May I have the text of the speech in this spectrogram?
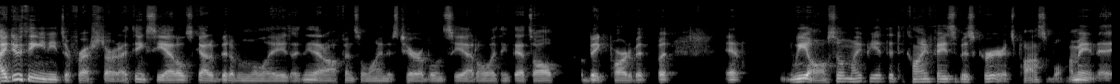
I do think he needs a fresh start. I think Seattle's got a bit of a malaise. I think that offensive line is terrible in Seattle. I think that's all a big part of it. But it, we also might be at the decline phase of his career. It's possible. I mean, eh,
